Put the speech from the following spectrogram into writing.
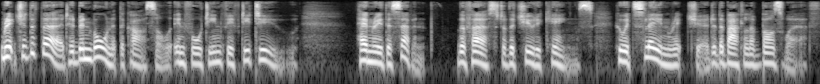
Richard III had been born at the castle in 1452. Henry VII the first of the Tudor kings, who had slain Richard at the Battle of Bosworth,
